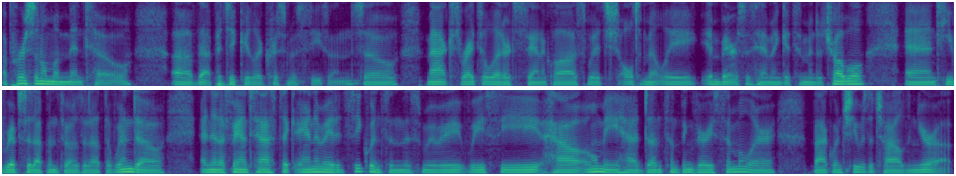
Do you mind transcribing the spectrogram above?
a personal memento of that particular Christmas season. So Max writes a letter to Santa Claus, which ultimately embarrasses him and gets him into trouble, and he rips it up and throws it out the window. And then a fantastic animated sequence in this movie, we see how Omi had done something very similar back when she was a child in Europe.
